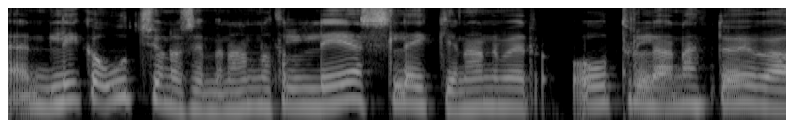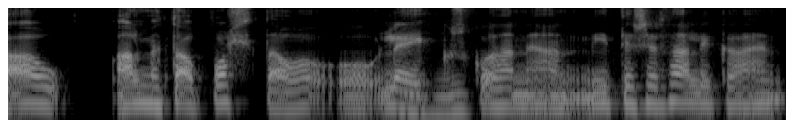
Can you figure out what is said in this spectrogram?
en líka útsjónasemmin, hann náttúrulega les leikin, hann er ótrúlega næmt auga á, almennt á bolta og, og leik, mm -hmm. sko, þannig að hann nýtir sér það líka en,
